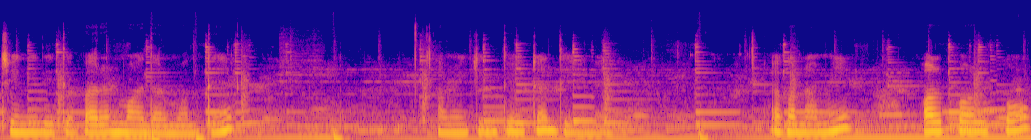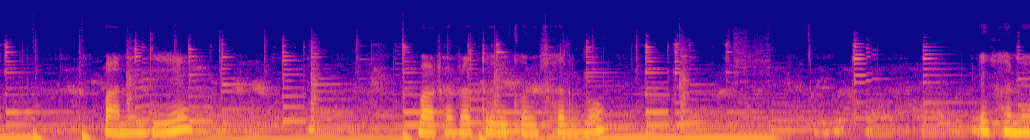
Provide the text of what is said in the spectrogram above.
চিনি দিতে পারেন ময়দার মধ্যে। আমি কিন্তু এটা দিই নাই। এখন আমি অল্প অল্প পানি দিয়ে বাটাটা তৈরি করে ফেলব। এখানে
